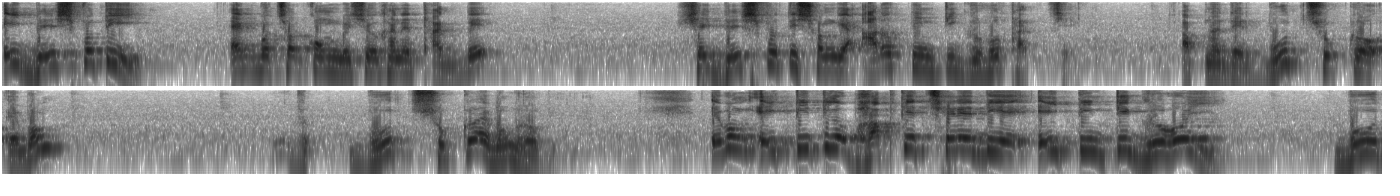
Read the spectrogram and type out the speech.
এই বৃহস্পতি এক বছর কম বেশি ওখানে থাকবে। সেই বৃহস্পতির সঙ্গে আরও তিনটি গ্রহ থাকছে। আপনাদের বুধ, শুক্র এবং বুধ, শুক্র এবং রবি। এবং এই তৃতীয় ভাবকে ছেড়ে দিয়ে এই তিনটি গ্রহই বুধ,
